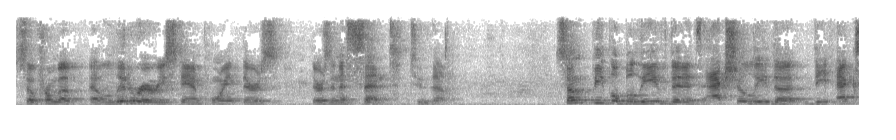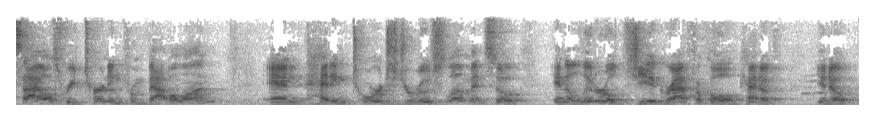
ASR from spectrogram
so from a, a literary standpoint, there's there's an ascent to them. Some people believe that it's actually the, the exiles returning from Babylon and heading towards Jerusalem. And so, in a literal geographical kind of you know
